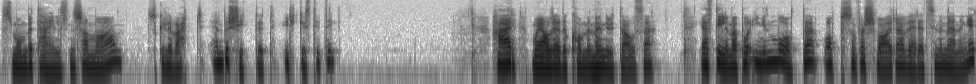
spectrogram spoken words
som om betegnelsen sjaman skulle vært en beskyttet yrkestittel. Her må jeg allerede komme med en uttalelse. Jeg stiller meg på ingen måte opp som forsvarer av Verrett sine meninger.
